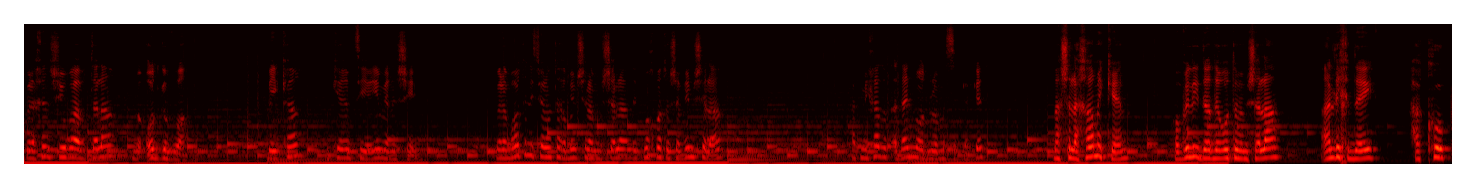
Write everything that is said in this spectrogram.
ולכן שיעור האבטלה מאוד גבוה, בעיקר בקרב צעירים ונשים. ולמרות הניסיונות הרבים של הממשלה לתמוך בתושבים שלה, התמיכה הזאת עדיין מאוד לא מספקת, מה שלאחר מכן הוביל להידרדרות הממשלה עד לכדי הקופ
